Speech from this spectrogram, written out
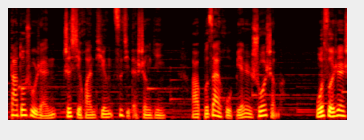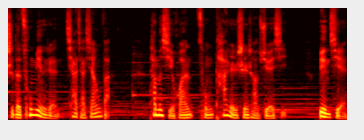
大多数人只喜欢听自己的声音，而不在乎别人说什么。我所认识的聪明人恰恰相反，他们喜欢从他人身上学习，并且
